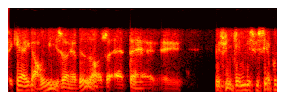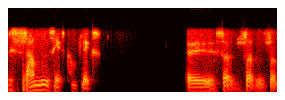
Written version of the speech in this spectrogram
det kan jeg ikke afvise, og jeg ved også, at øh, hvis vi igen, hvis vi ser på det samlede sagskompleks, øh, så, så, så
